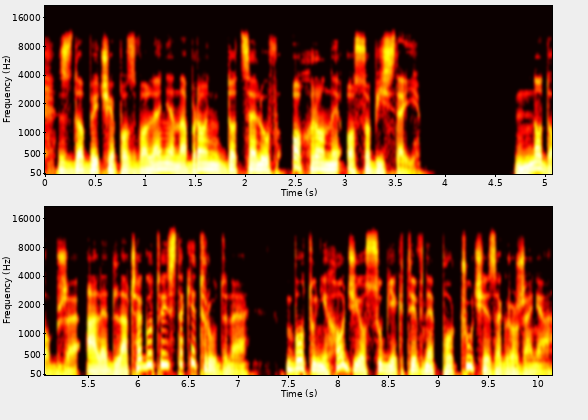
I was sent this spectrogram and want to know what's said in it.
– zdobycie pozwolenia na broń do celów ochrony osobistej. No dobrze, ale dlaczego to jest takie trudne? Bo tu nie chodzi o subiektywne poczucie zagrożenia.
